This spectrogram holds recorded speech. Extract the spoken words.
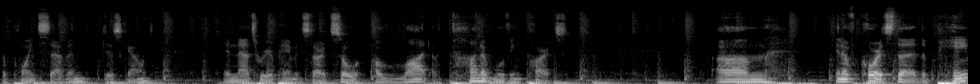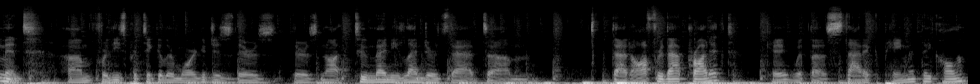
the 0.7 discount. And that's where your payment starts. So a lot a ton of moving parts. Um, and of course the the payment um, for these particular mortgages there's there's not too many lenders that um, that offer that product okay with a static payment they call them.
